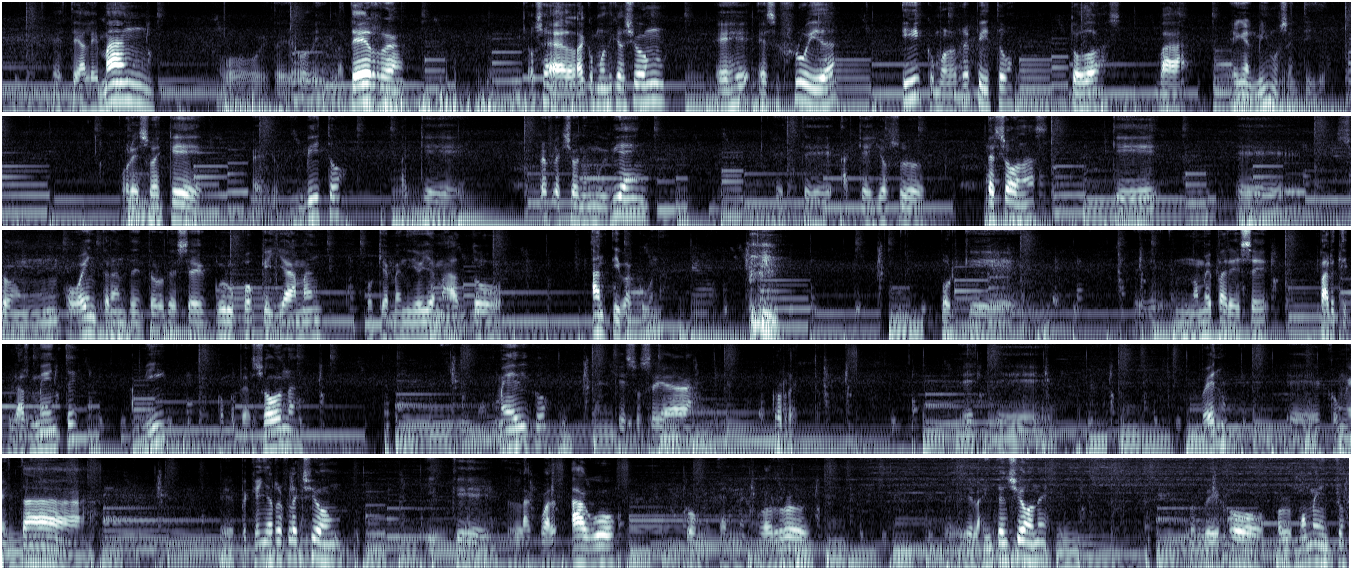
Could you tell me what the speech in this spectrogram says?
este, alemán o de, Inglaterra. O sea, la comunicación es, es fluida y, como lo repito, todas va en el mismo sentido. Por eso es que eh, los invito a que reflexionen muy bien este, aquellas eh, personas que eh, son o entran dentro de ese grupo que llaman o que han venido llamando antivacuna. Porque no me parece particularmente a mí como persona y como médico que eso sea correcto. Este, bueno, eh, con esta eh, pequeña reflexión y que la cual hago con el mejor eh, de las intenciones, los dejo por el momento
